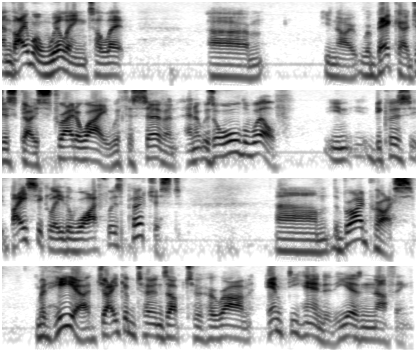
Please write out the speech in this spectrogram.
and they were willing to let um, you know, Rebecca just goes straight away with the servant, and it was all the wealth, in, because basically the wife was purchased, um, the bride price. But here, Jacob turns up to Haran empty-handed. He has nothing,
